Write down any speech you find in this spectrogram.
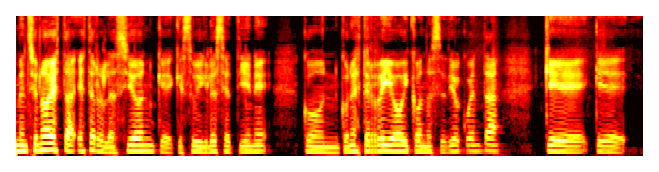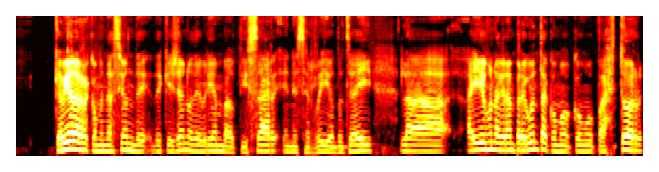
mencionó esta, esta relación que, que su iglesia tiene con, con, este río y cuando se dio cuenta que, que, que había la recomendación de, de, que ya no deberían bautizar en ese río. Entonces ahí, la, ahí es una gran pregunta como, como pastor.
